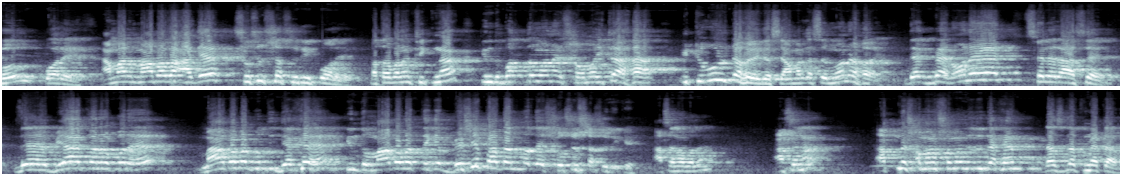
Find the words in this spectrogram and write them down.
বউ পরে, আমার মা বাবা আগে শ্বশুর শাশুড়ি পরে। কথা বলেন ঠিক না? কিন্তু বর্তমানে সময়টা একটু উল্টা হয়ে গেছে, আমার কাছে মনে হয়। দেখবেন অনেক ছেলেরা আছে যে বিয়ে করার পরে মা বাবার প্রতি দেখে, কিন্তু মা বাবার থেকে বেশি প্রাধান্য দেয় শ্বশুর শাশুড়িকে। আছে না বলেন? আছে না? আপনি সমান সমান যদি দেখেন ডাজ নট ম্যাটার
